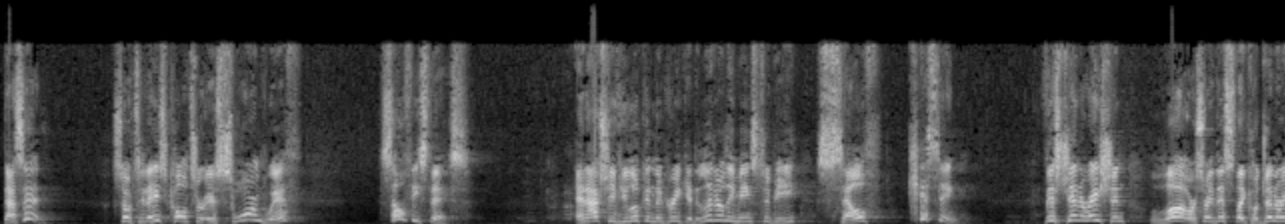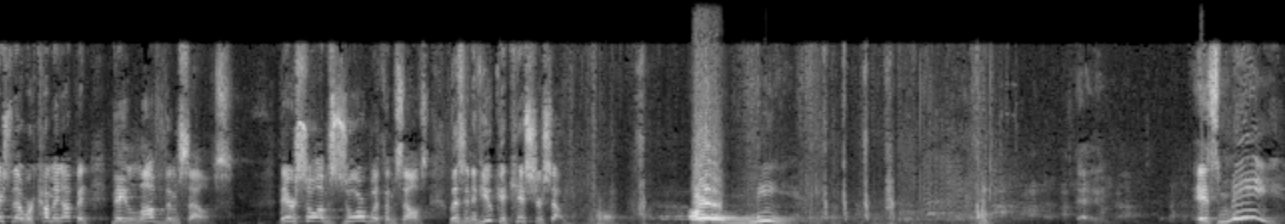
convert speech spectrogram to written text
That's it. So today's culture is swarmed with selfie sticks. And actually, if you look in the Greek, it literally means to be self kissing. This generation love, or sorry, this like generation that we're coming up in, they love themselves. They are so absorbed with themselves. Listen, if you could kiss yourself, oh me, it's me.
